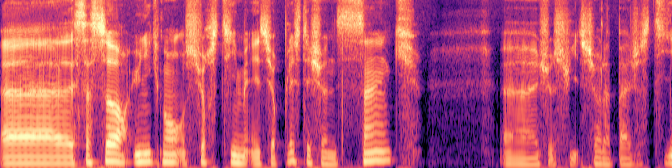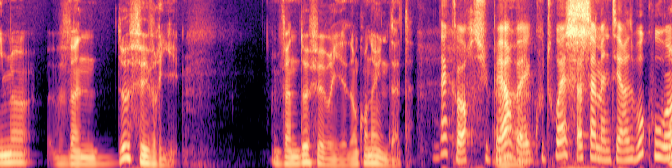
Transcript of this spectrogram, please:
Euh, ça sort uniquement sur Steam et sur PlayStation 5. Euh, je suis sur la page Steam. 22 février. 22 février, donc on a une date. D'accord, super. Euh, bah écoute, ouais, ça, ça m'intéresse beaucoup. hein.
